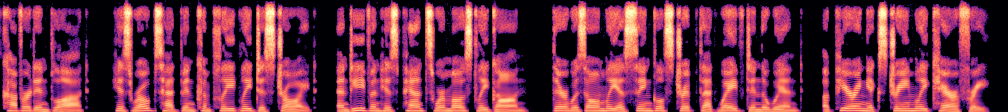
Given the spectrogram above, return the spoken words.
covered in blood. His robes had been completely destroyed, and even his pants were mostly gone. There was only a single strip that waved in the wind, appearing extremely carefree.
